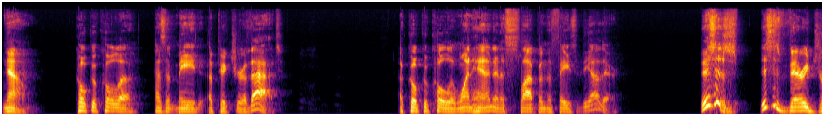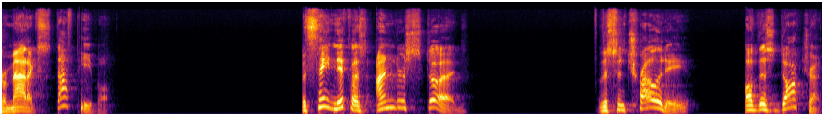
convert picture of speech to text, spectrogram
Now, Coca Cola hasn't made a picture of that. A Coca Cola in one hand and a slap in the face of the other. This is, this is very dramatic stuff, people. But St. Nicholas understood the centrality of this doctrine.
